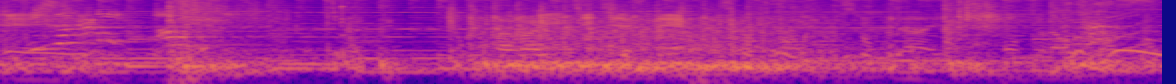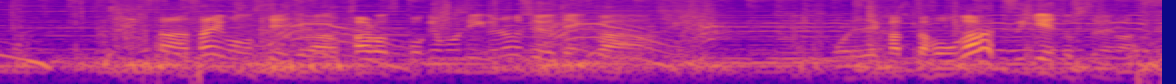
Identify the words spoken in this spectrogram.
えー、お互い1-1ですね。さあ最後のステージはカーロスポケモンリーグの終点か。これで勝った方が次へと進めます。さ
